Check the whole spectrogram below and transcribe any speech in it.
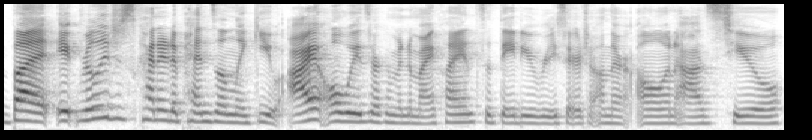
but it really just kind of depends on like you. I always recommend to my clients that they do research on their own as to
